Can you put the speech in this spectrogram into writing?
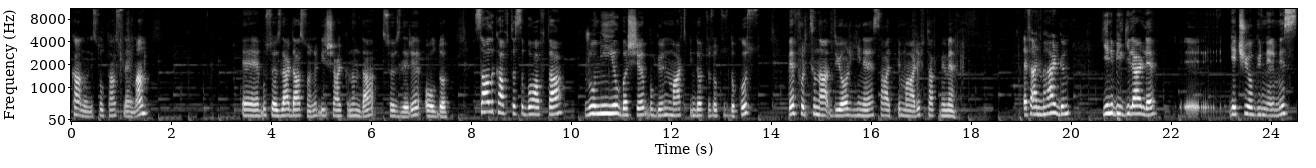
Kanuni Sultan Süleyman. Ee, bu sözler daha sonra bir şarkının da sözleri oldu. Sağlık haftası bu hafta Rumi yılbaşı bugün Mart 1439 ve fırtına diyor yine saatli marif takvimi. Efendim her gün yeni bilgilerle e, geçiyor günlerimiz.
